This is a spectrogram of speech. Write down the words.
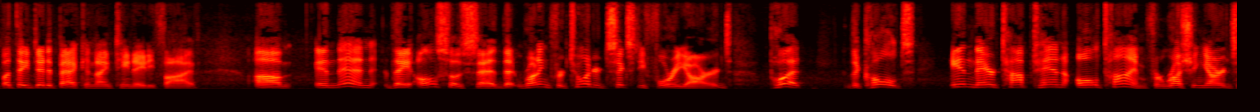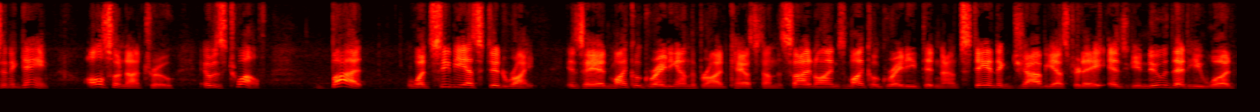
but they did it back in 1985. Um, and then they also said that running for 264 yards put the Colts in their top 10 all time for rushing yards in a game. Also not true. It was 12th. But what CBS did right is they had Michael Grady on the broadcast on the sidelines. Michael Grady did an outstanding job yesterday, as you knew that he would,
